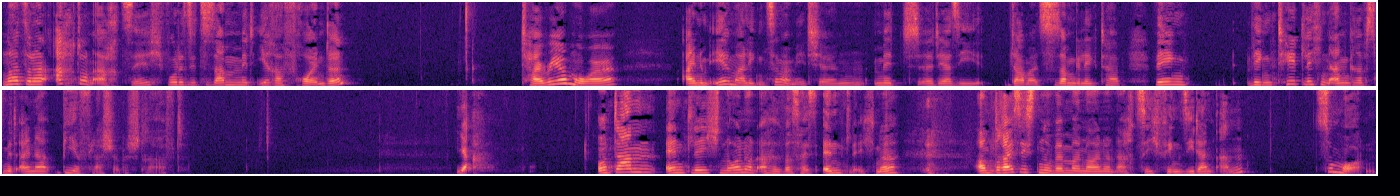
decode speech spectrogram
1988 wurde sie zusammen mit ihrer Freundin Tyria Moore, einem ehemaligen Zimmermädchen, mit äh, der sie damals zusammengelegt hat, wegen, wegen tätlichen Angriffs mit einer Bierflasche bestraft. Ja. Und dann endlich 89, was heißt endlich, ne? Am 30. November 89 fing sie dann an zu morden.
